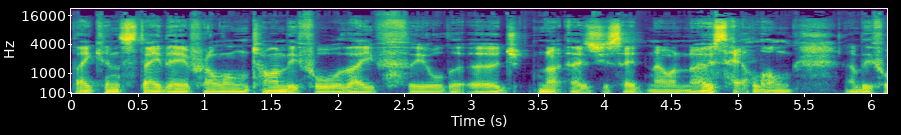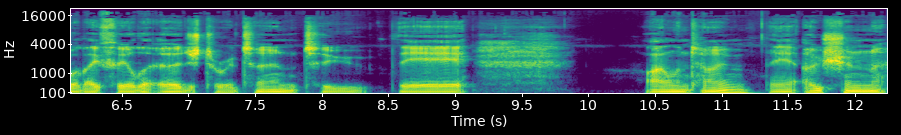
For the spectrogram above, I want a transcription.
they can stay there for a long time before they feel the urge. As you said, no one knows how long uh, before they feel the urge to return to their island home, their ocean,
